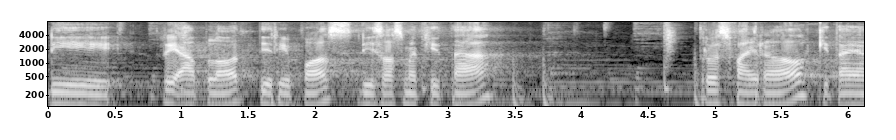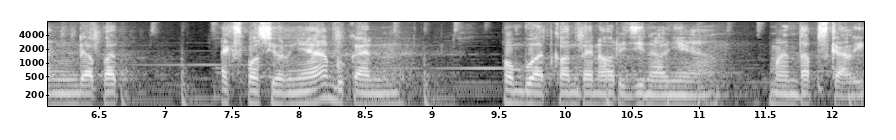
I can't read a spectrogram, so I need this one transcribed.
di re-upload, di repost di sosmed kita, terus viral, kita yang dapat exposure-nya bukan pembuat konten originalnya. Mantap sekali.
